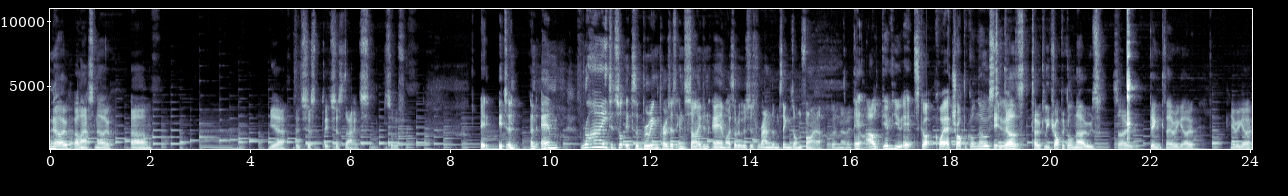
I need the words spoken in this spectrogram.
No, alas, no. Um, yeah, it's just it's just that it's sort of it, it's an An M, right? It's it's a brewing process inside an M. I thought it was just random things on fire, but no, it's It, not. I'll give you. It's got quite a tropical nose to it. It does. Totally tropical nose. So, dink, there we go. Here we go.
